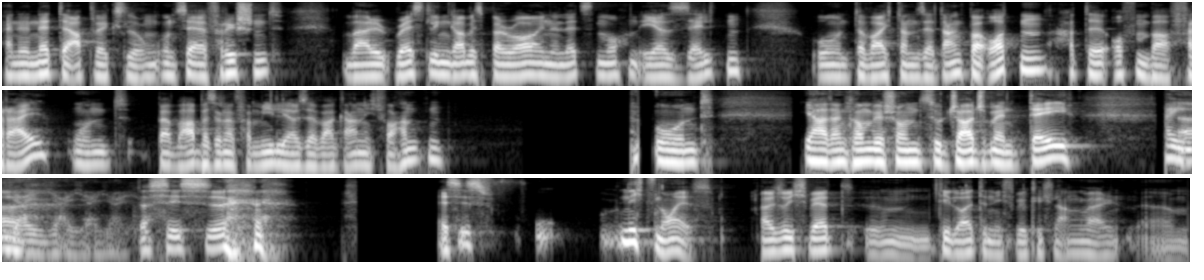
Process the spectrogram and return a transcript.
eine nette Abwechslung und sehr erfrischend, weil Wrestling gab es bei Raw in den letzten Wochen eher selten. Und da war ich dann sehr dankbar. Orton hatte offenbar frei und war bei seiner Familie, also er war gar nicht vorhanden. Und ja, dann kommen wir schon zu Judgment Day. Ei, äh, ei, ei, das ist, äh, es ist nichts Neues. Also ich werde ähm, die Leute nicht wirklich langweilen. Ähm,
